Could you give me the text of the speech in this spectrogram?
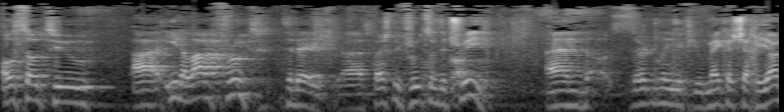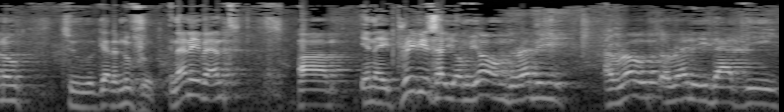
also to uh, eat a lot of fruit today, uh, especially fruits of the tree. And certainly if you make a Shechiyanu, to get a new fruit. In any event, uh, in a previous Hayom Yom, the Rebbe wrote already that the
